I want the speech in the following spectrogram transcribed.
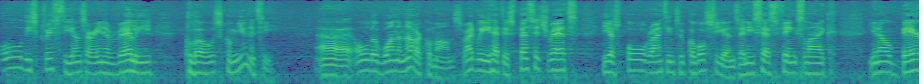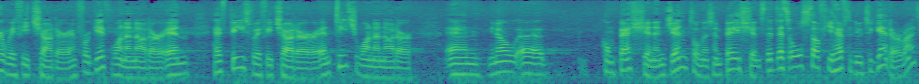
all these Christians are in a really close community. Uh, all the one another commands, right? We had this passage read. Here's Paul writing to Colossians, and he says things like, you know, bear with each other and forgive one another and have peace with each other and teach one another and, you know, uh, compassion and gentleness and patience. That, that's all stuff you have to do together, right?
